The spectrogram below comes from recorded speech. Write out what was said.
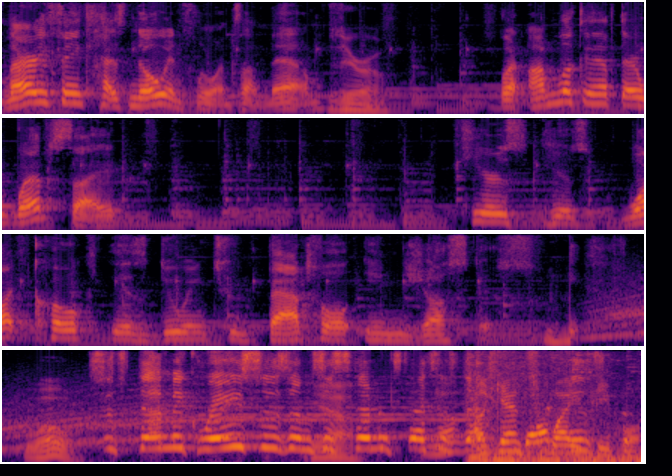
Larry Fink has no influence on them, Zero. but I'm looking at their website. Here's here's what Koch is doing to battle injustice. Mm-hmm. Whoa. Systemic racism, systemic sexism that's- Against that white is- people.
